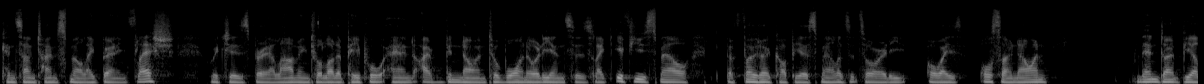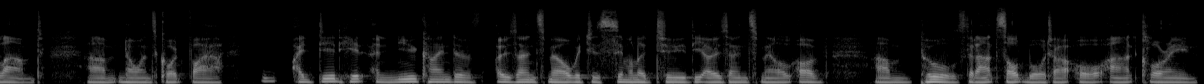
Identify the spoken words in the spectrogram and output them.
can sometimes smell like burning flesh, which is very alarming to a lot of people. And I've been known to warn audiences like, if you smell the photocopier smell, as it's already always also known, then don't be alarmed. Um, no one's caught fire. I did hit a new kind of ozone smell, which is similar to the ozone smell of um, pools that aren't salt water or aren't chlorine.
